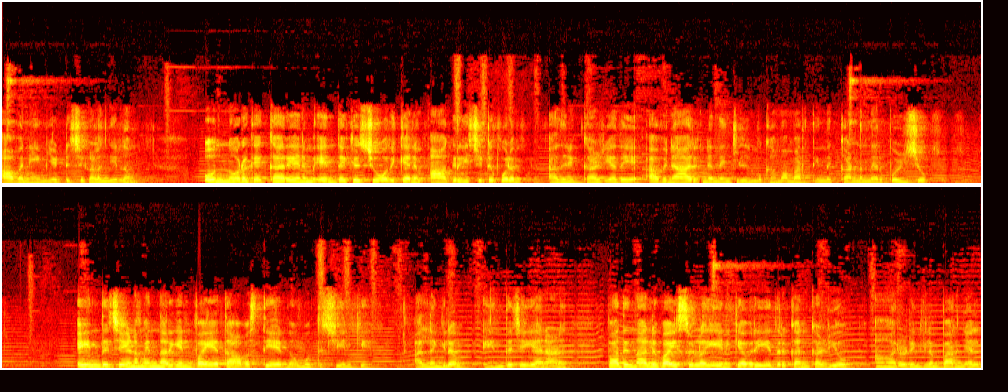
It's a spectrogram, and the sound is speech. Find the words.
അവനെയും ഞെട്ടിച്ചു കളഞ്ഞിരുന്നു. ഒന്നുറക്കെ കരയാനും എന്തൊക്കെയോ ചോദിക്കാനും ആഗ്രഹിച്ചിട്ട് പോലും അതിന് കഴിയാതെ അവൻ ആരിന്റെ നെഞ്ചിൽ മുഖം അമർത്തിന്ന് കണ്ണുനീർ പൊഴിച്ചു. എന്ത് ചെയ്യണമെന്നറിയാൻ വയ്യാത്ത അവസ്ഥയായിരുന്നു മുത്തശ്ശി എനിക്ക്. അല്ലെങ്കിലും എന്ത് ചെയ്യാനാണ്? പതിനാല് വയസ്സുള്ള എനിക്ക് അവരെ എതിർക്കാൻ കഴിയോ? ആരോടെങ്കിലും പറഞ്ഞാൽ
